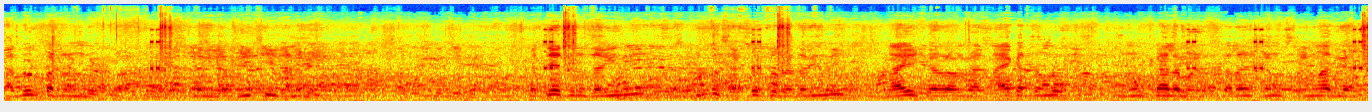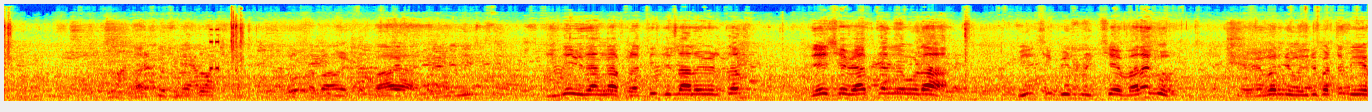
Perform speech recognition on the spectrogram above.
కర్నూలు పట్టణంలో బీసీ రణమే పెద్ద ఎత్తున జరిగింది ముందు సక్సెస్ఫుల్గా జరిగింది నాగేశ్వరరావు గారి నాయకత్వంలో ముఖ్యాల మన తలకను శ్రీనివాస్ గారి అధ్యక్షులతో సమావేశం బాగా జరిగింది ఇదే విధంగా ప్రతి జిల్లాలో పెడతాం దేశవ్యాప్తంగా కూడా బీసీ బిల్లు ఇచ్చే వరకు ఎవరిని వదిలిపెట్టం ఏ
